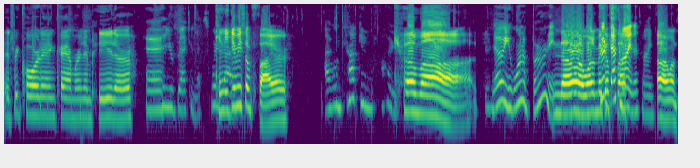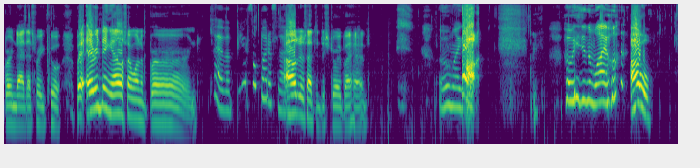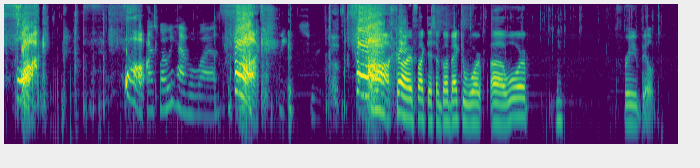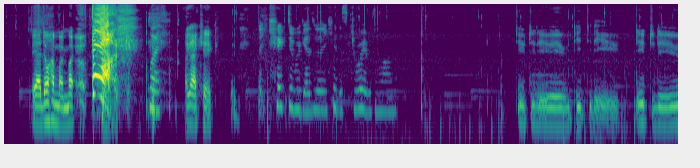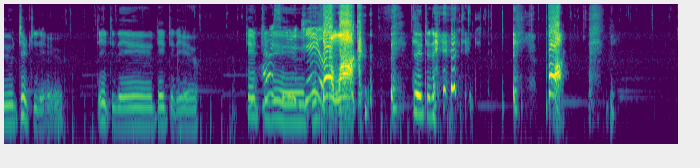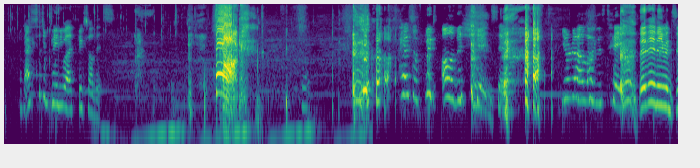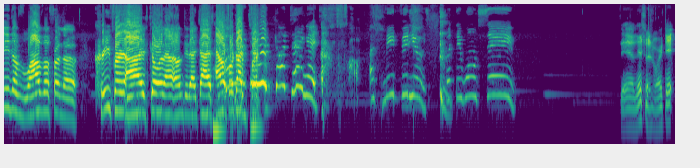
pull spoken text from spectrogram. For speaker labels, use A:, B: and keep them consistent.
A: It's recording, Cameron and Peter.
B: So
C: Eh.
B: you're back in this.
A: Can you give me some fire?
B: I will not give you fire.
A: Come on.
C: No, you want to burn it.
A: No, I want to make
C: Good,
A: a
C: that's
A: fire.
C: mine. That's mine.
A: Oh, I want to burn that. That's pretty cool. But everything else I want to burn.
C: I have a beautiful butterfly.
A: I'll just have to destroy it by hand.
C: oh my god.
A: Fuck!
C: Oh, he's in the wild.
A: I will. Fuck! Fuck!
B: That's why we have a wild.
A: Fuck! Fuck! Alright, fuck this. I'm going back to warp. Uh, warp. Free build. Yeah, I don't have my mic. Fuck!
C: what?
A: I got kicked.
B: They kicked him again so they can destroy everything wrong.
A: Do do do do do do do do do do do do do do do do do. Do,
B: How do I send you to
A: do,
B: jail?
A: do. Don't look! do, do, do, do. Fuck!
B: Okay, I such a pain while I fix all this.
A: Fuck!
B: I have to fix all of this shit, Sam. You don't know how long this takes.
A: they didn't even see the lava from the creeper eyes going out onto that guy's house, which I
C: God dang it! I've made videos, but they won't save.
A: Yeah, this was worth it.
